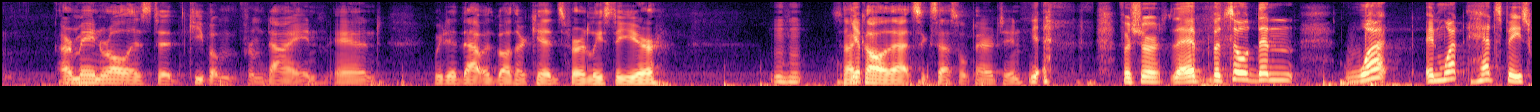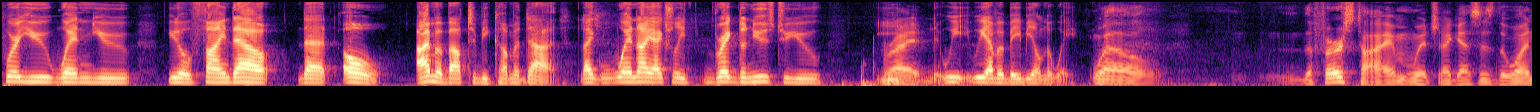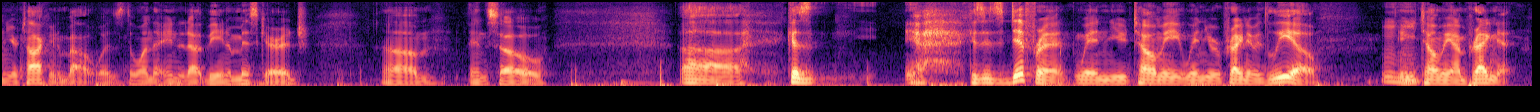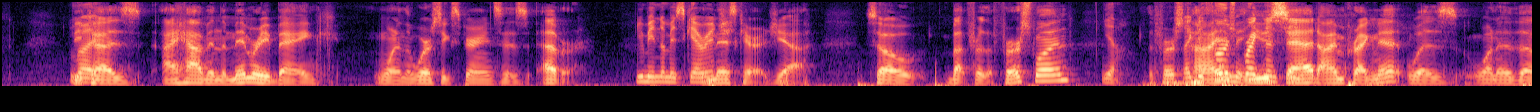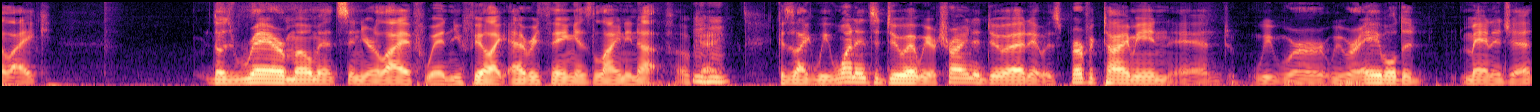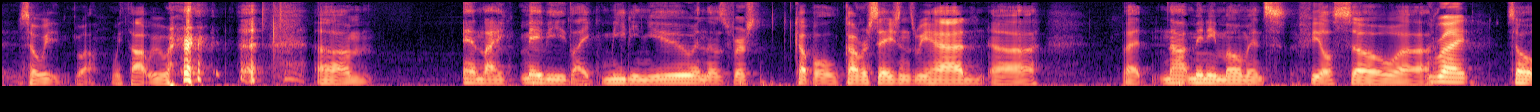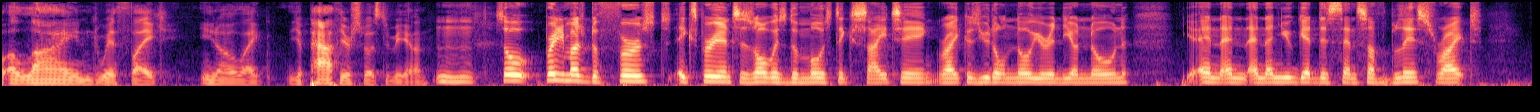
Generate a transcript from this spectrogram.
our main role is to keep them from dying, and we did that with both our kids for at least a year. Mm-hmm. So I Yep. call that successful parenting. Yeah, for sure. Uh, But so then, what in what headspace were you when you you know find out that oh I'm about to become a dad? Like when I actually break the news to you, Right. We we have a baby on the way. Well, the first time, which I guess is the one you're talking about, was the one that ended up being a miscarriage. Um, and so, because yeah, because it's different when you tell me when you were pregnant with Leo, and you tell me I'm pregnant, Right. because I have in the memory bank one of the worst experiences ever. You mean the miscarriage? Miscarriage, yeah. So, but for the first one, yeah. the first Like the time first you said I'm pregnant was one of the like those rare moments in your life when you feel like everything is lining up, okay? Mhm. Cuz like we wanted to do it, we were trying to do it, it was perfect timing and we were we were able to manage it. So we well, we thought we were um and like maybe like meeting you in those first couple conversations we had uh but not many moments feel so uh Right. so aligned with like you know like the path you're supposed to be on. hmm So pretty much the first experience is always the most exciting, right? Because you don't know you're in the unknown, and and and then you get this sense of bliss, right?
